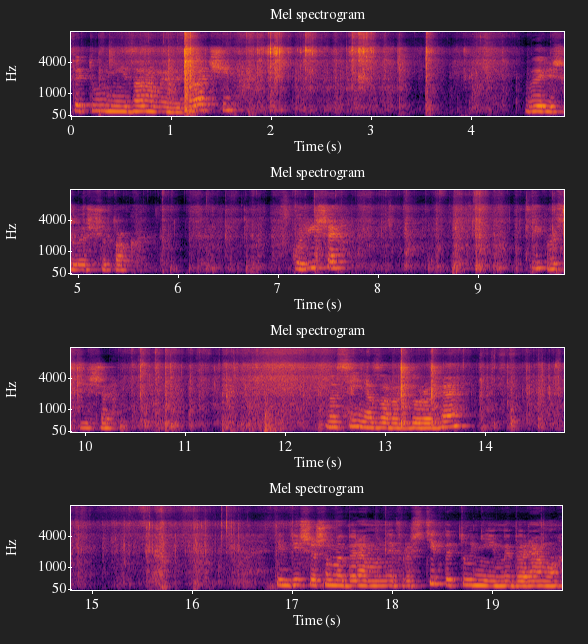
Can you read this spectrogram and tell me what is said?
петунії, зараз ми видачі. Вирішили, що так скоріше і простіше. Насіння зараз дороге. Тим більше, що ми беремо не прості петунії, ми беремо,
